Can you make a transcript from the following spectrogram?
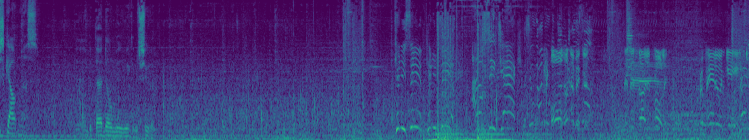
Scouting us. Yeah, but that don't mean we can shoot them. Can you see him? Can you see him? I don't see Jack. All Hunter victors. This is Sergeant Foley. Prepare to engage. Prepare to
